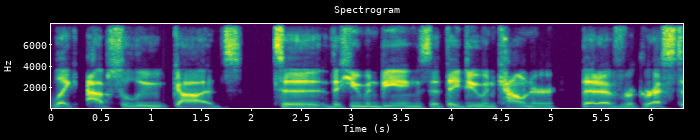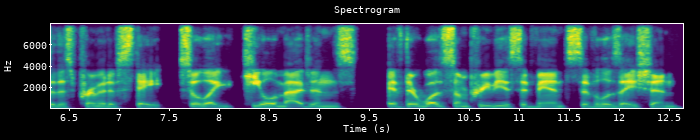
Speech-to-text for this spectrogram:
like absolute gods to the human beings that they do encounter that have regressed to this primitive state. So, like, Keel imagines if there was some previous advanced civilization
